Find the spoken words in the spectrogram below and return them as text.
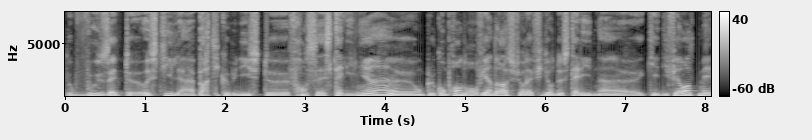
Donc vous êtes hostile à un parti communiste français stalinien, euh, on peut le comprendre, on reviendra sur la figure de Staline hein, euh, qui est différente, mais,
